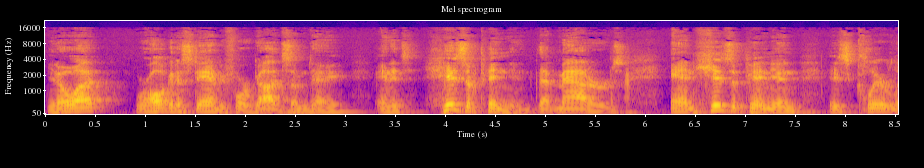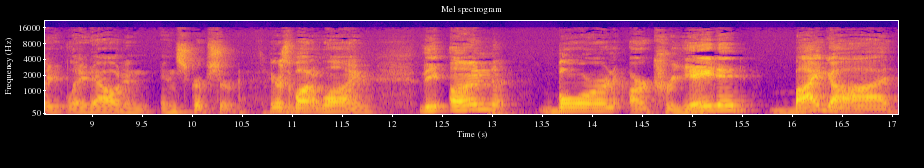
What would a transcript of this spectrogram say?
you know what? We're all going to stand before God someday and it's his opinion that matters. And his opinion is clearly laid out in, in Scripture. Here's the bottom line the unborn are created by God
